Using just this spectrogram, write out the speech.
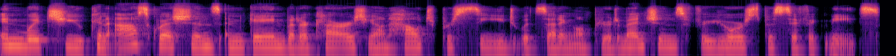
in which you can ask questions and gain better clarity on how to proceed with setting up your dimensions for your specific needs.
